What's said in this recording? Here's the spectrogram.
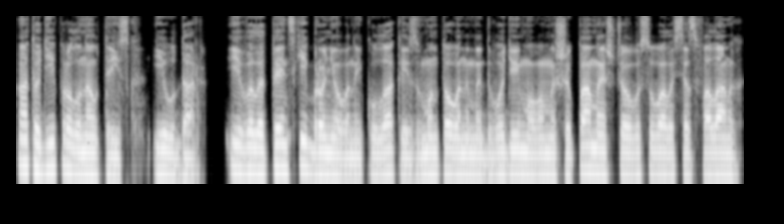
А тоді пролунав тріск і удар, і велетенський броньований кулак із вмонтованими дводюймовими шипами, що висувалися з фаланг,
